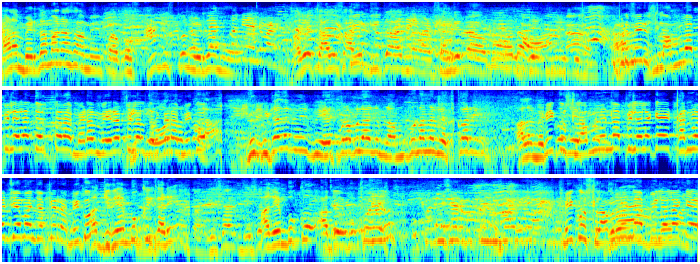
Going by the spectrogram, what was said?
మనం పెడదామన్నా స్వామి ఒక స్కూల్ తీసుకొని పెడదాము. అదే చాలా సార్లు గీత సంగీత. ఇప్పుడు మీరు స్లమ్లో పిల్లలే దొరుకుతారా మేడం? వేరే పిల్లలు దొరకరా మీకు? మీ బిడ్డలు ప్రభులని నమ్ముకున్నా పెట్టుకోరి అలా మీకు స్లమ్ ఉన్న పిల్లలకే కన్వర్ట్ చేయమని చెప్పిర్రా మీకు? ఇదేం బుక్ ఇక్కడ? అదేం బుక్ అదే బుక్ మీకు స్లమ్ ఉన్న పిల్లలకే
